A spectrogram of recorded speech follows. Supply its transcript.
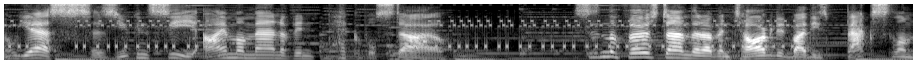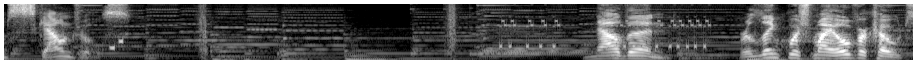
Oh yes, as you can see, I'm a man of impeccable style. This isn't the first time that I've been targeted by these backslum scoundrels. Now then, relinquish my overcoat.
